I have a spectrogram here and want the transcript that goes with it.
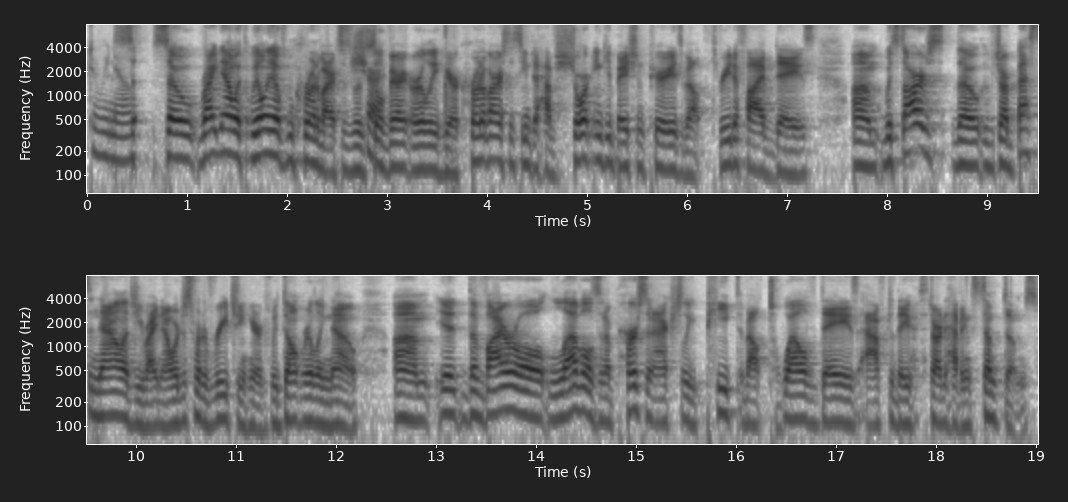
Do we know? So, so right now, with, we only know from coronaviruses, we're sure. still very early here. Coronaviruses seem to have short incubation periods, about three to five days. Um, with SARS, though, which is our best analogy right now, we're just sort of reaching here because we don't really know. Um, it, the viral levels in a person actually peaked about 12 days after they started having symptoms.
